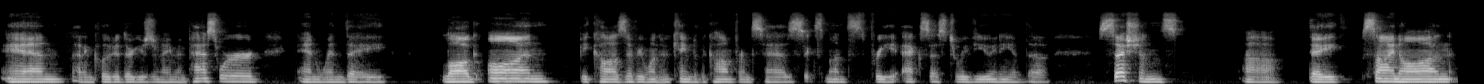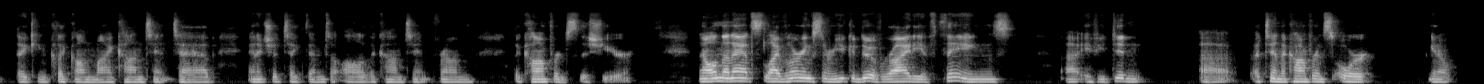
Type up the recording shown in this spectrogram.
And that included their username and password. And when they log on because everyone who came to the conference has six months free access to review any of the sessions. Uh, they sign on, they can click on My Content tab, and it should take them to all of the content from the conference this year. Now, on the NATS Live Learning Center, you can do a variety of things uh, if you didn't uh, attend the conference or, you know,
